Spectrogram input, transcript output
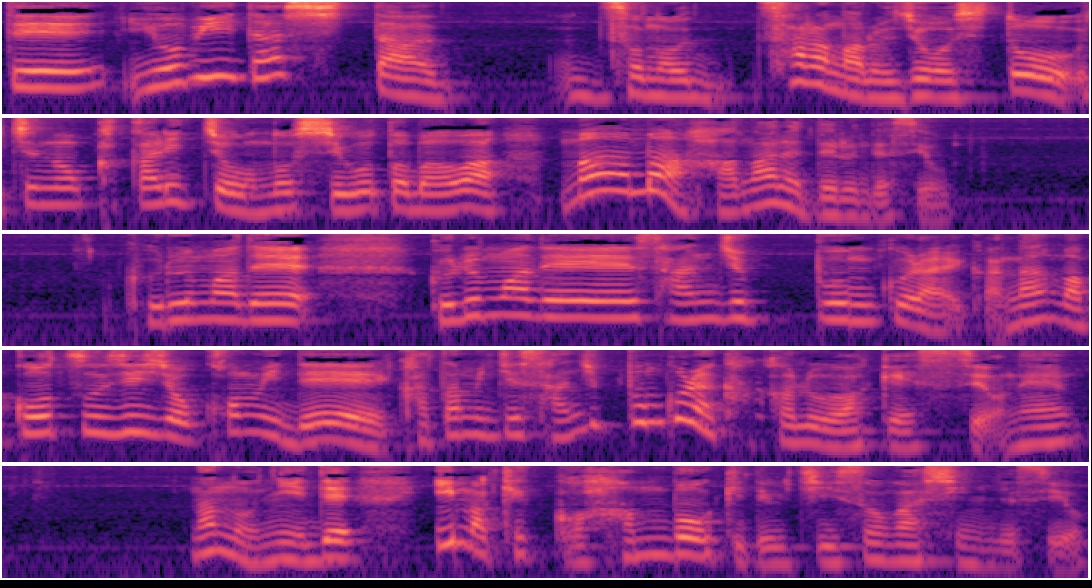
で、呼び出したそのさらなる上司とうちの係長の仕事場はまあまあ離れてるんですよ。車で、車で30分くらいかな。まあ、交通事情込みで片道30分くらいかかるわけですよね。なのに、で、今結構繁忙期でうち忙しいんですよ。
